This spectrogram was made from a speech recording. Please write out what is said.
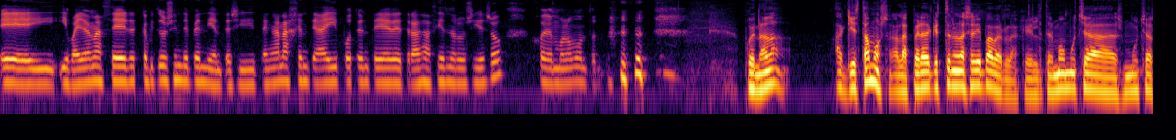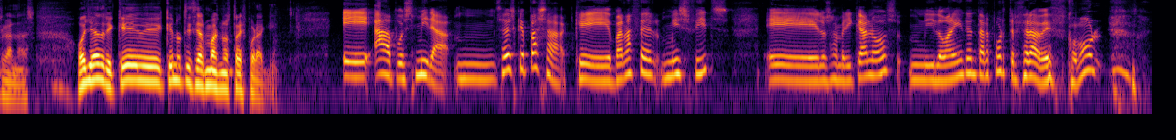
eh, y, y vayan a hacer capítulos independientes y tengan a gente ahí potente detrás haciéndolos y eso, joder, mola un montón. Pues nada, aquí estamos, a la espera de que estén en la serie para verla, que le tenemos muchas, muchas ganas. Oye, Adri, ¿qué, qué noticias más nos traes por aquí? Eh, ah, pues mira, mm, ¿sabes qué pasa? Que van a hacer Misfits eh, los americanos y lo van a intentar por tercera vez. ¿Cómo?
